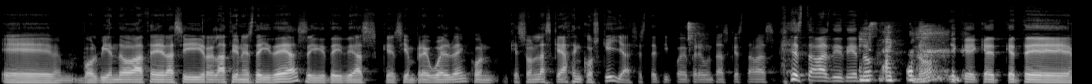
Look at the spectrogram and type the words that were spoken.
eh, volviendo a hacer así relaciones de ideas y de ideas que siempre vuelven, con, que son las que hacen cosquillas, este tipo de preguntas que estabas, que estabas diciendo, ¿no? Que, que, te,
